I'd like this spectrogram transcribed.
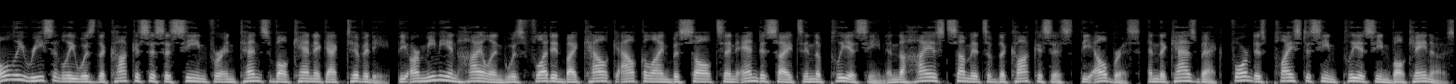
Only recently was the Caucasus a scene for intense volcanic activity. The Armenian highland was flooded by calc alkaline basalts and andesites in the Pliocene, and the highest summits of the Caucasus, the Elbrus, and the Kazbek, formed as Pleistocene Pliocene volcanoes.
